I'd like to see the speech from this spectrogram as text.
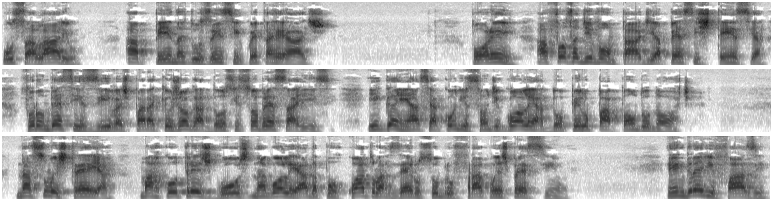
O salário? Apenas 250 reais. Porém, a força de vontade e a persistência foram decisivas para que o jogador se sobressaísse e ganhasse a condição de goleador pelo Papão do Norte. Na sua estreia, marcou três gols na goleada por 4 a 0 sobre o fraco Expressinho. Em grande fase,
